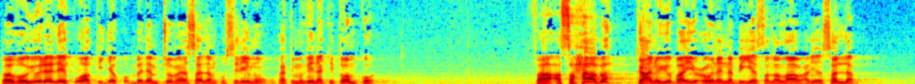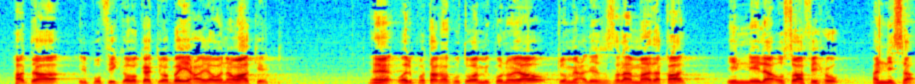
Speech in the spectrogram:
Kwa hivyo yule aliyekuwa akija mbele ya mtume sallam kuslimu wakati mwingine akitoa mkono. Fa ashabah kanu yubay'una an-nabiy sallallahu alayhi wasallam hata ilipofika wakati wa bai'a ya wanawake eh walipotaka kutoa mikono yao mtume alayhi wasallam madha qala inni la usafihu an-nisa.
